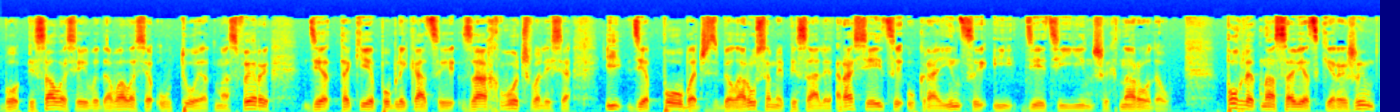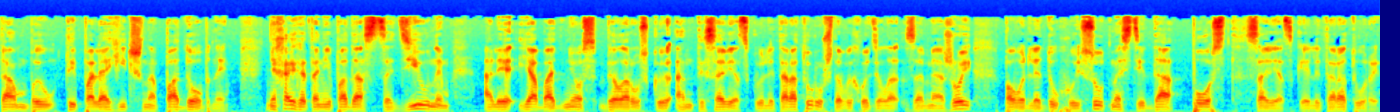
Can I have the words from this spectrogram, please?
бо пісалася і выдавалася ў той атмасферы, дзе такія публікацыі заахвочваліся і дзе побач з беларусамі пісалі расейцы, украінцы і дзеці іншых народаў. Погляд на савецкі рэжым там быў тыпалагічна падобны. Няхай гэта не падасца дзіўным але я б аднёс беларускую антысавецкую літаратуру што выходзіла за мяжой паводле духу і сутнасці да постсавецкай літаратуры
